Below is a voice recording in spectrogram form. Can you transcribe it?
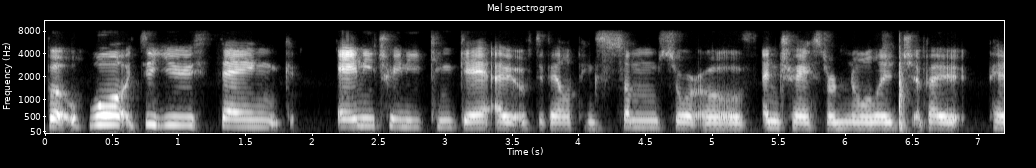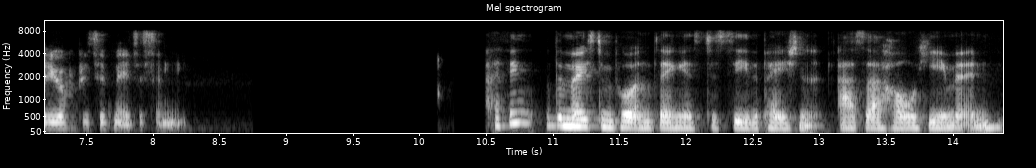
but what do you think any trainee can get out of developing some sort of interest or knowledge about perioperative medicine? I think the most important thing is to see the patient as a whole human.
